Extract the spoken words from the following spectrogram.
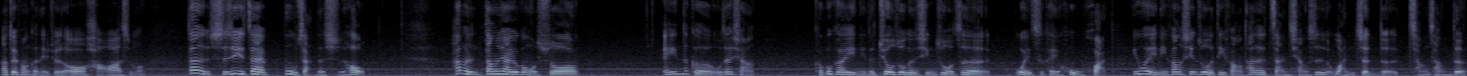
那对方可能也觉得哦好啊什么，但实际在布展的时候，他们当下又跟我说，诶，那个我在想，可不可以你的旧作跟新作这位置可以互换？因为你放星座的地方，它的展墙是完整的、长长的，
